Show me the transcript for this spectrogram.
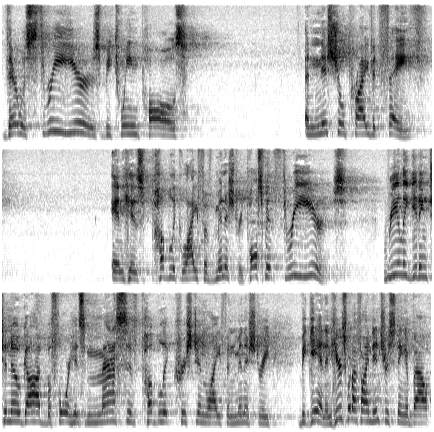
There was three years between Paul's initial private faith and his public life of ministry. Paul spent three years really getting to know God before his massive public Christian life and ministry began. And here's what I find interesting about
